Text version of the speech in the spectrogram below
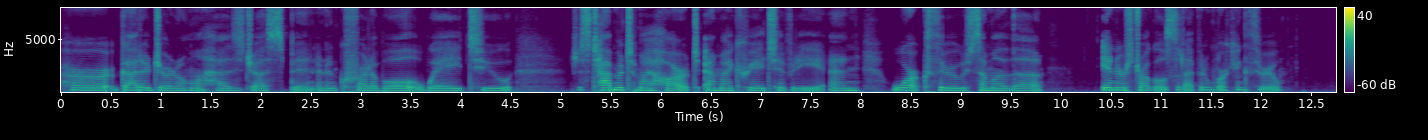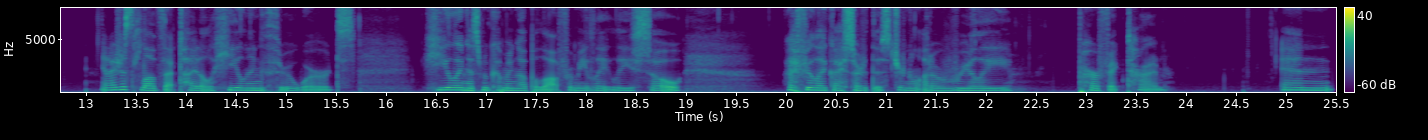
her guided journal has just been an incredible way to just tap into my heart and my creativity and work through some of the inner struggles that I've been working through. And I just love that title, Healing Through Words. Healing has been coming up a lot for me lately, so I feel like I started this journal at a really perfect time. And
